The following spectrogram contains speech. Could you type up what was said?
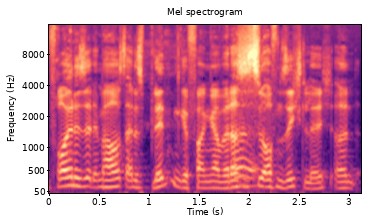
Freunde sind im Haus eines Blinden gefangen, aber das ist zu offensichtlich. Und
